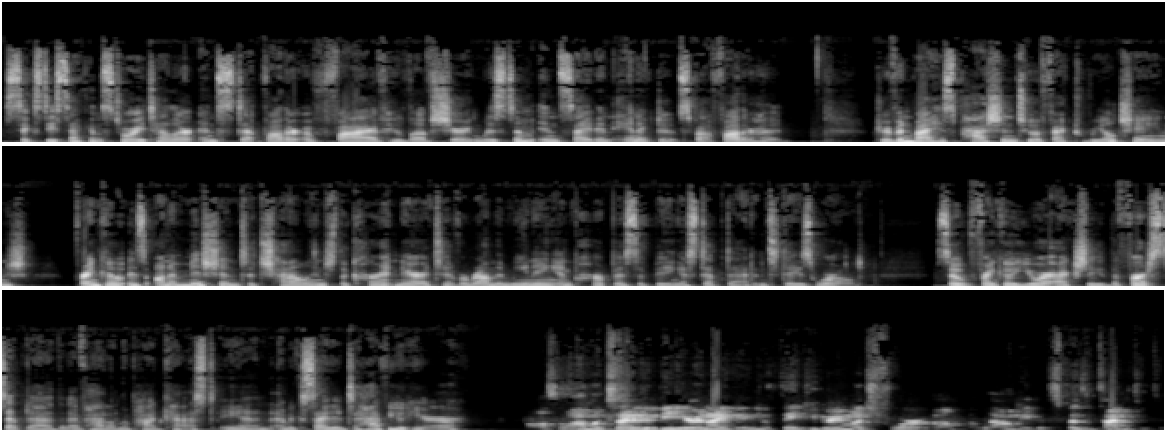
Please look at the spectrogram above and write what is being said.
60 second storyteller, and stepfather of five who loves sharing wisdom, insight, and anecdotes about fatherhood. Driven by his passion to affect real change, Franco is on a mission to challenge the current narrative around the meaning and purpose of being a stepdad in today's world. So, Franco, you are actually the first stepdad that I've had on the podcast, and I'm excited to have you here. Awesome. I'm excited to be here, and I and, you know thank you very much for um, allowing me to spend some time with you today.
